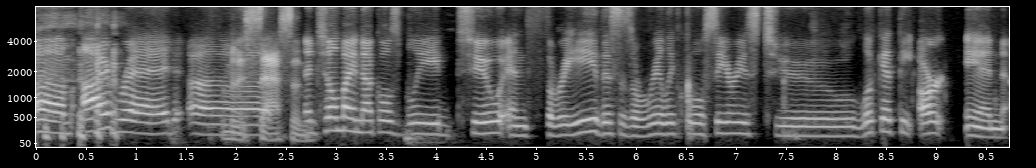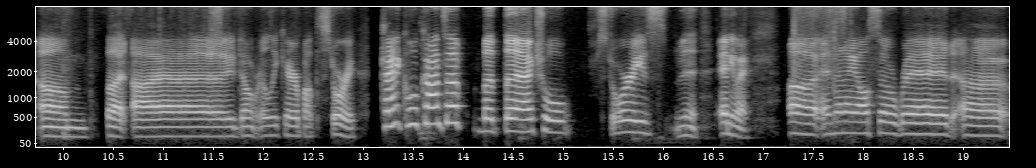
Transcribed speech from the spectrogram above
um, I read. Uh, I'm an assassin. Until My Knuckles Bleed 2 and 3. This is a really cool series to look at the art in, um, but I don't really care about the story. Kind of cool concept, but the actual stories. Anyway, uh, and then I also read uh,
